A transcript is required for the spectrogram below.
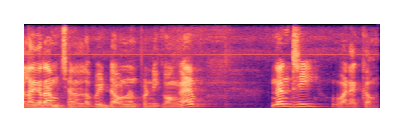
டெலகிராம் சேனலில் போய் டவுன்லோட் பண்ணிக்கோங்க. நன்றி வணக்கம்.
